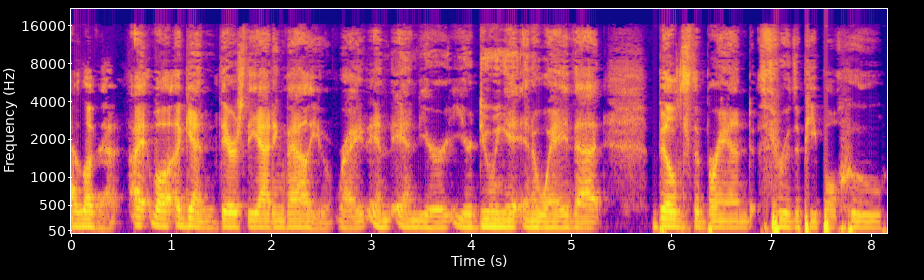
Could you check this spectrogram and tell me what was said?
I love that. I, well, again, there's the adding value, right? And and you're you're doing it in a way that builds the brand through the people who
